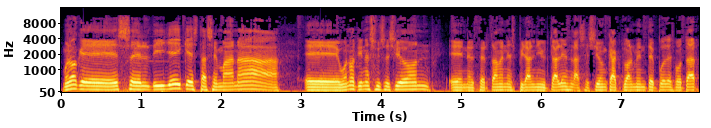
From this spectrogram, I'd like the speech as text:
Bueno, que es el DJ que esta semana, eh, bueno, tiene su sesión en el certamen Espiral New Talents, la sesión que actualmente puedes votar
